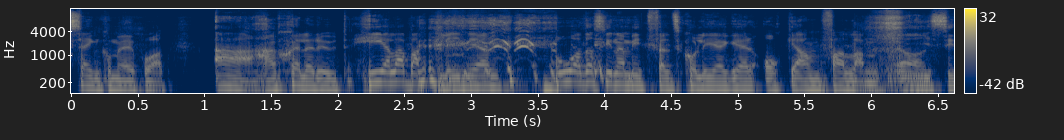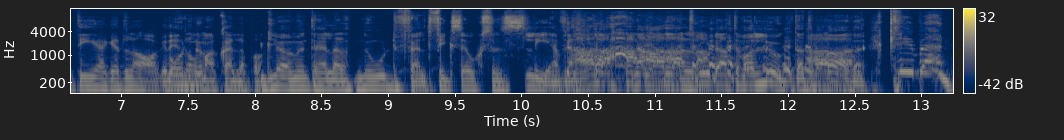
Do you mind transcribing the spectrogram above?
Sen kommer jag på att Ah, han skäller ut hela backlinjen, båda sina mittfältskollegor och anfallaren ja. i sitt eget lag. Det är och de han skäller på. Glöm inte heller att Nordfeldt fick sig också en slev. När alla, när alla, trodde att det var lugnt, att det var alla. över. Kribben!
